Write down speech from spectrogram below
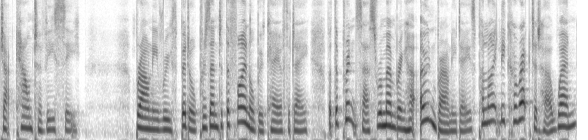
Jack Counter VC. Brownie Ruth Biddle presented the final bouquet of the day, but the princess, remembering her own brownie days, politely corrected her when,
